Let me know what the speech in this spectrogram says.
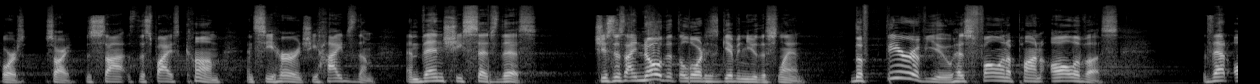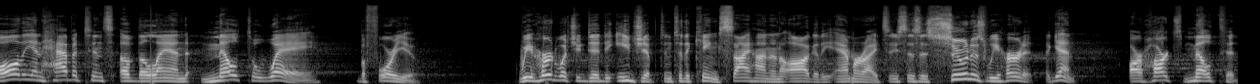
or sorry, the, the spies come and see her and she hides them. And then she says this She says, I know that the Lord has given you this land. The fear of you has fallen upon all of us that all the inhabitants of the land melt away before you. We heard what you did to Egypt and to the king Sihon and Og of the Amorites. And he says, as soon as we heard it, again, our hearts melted.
